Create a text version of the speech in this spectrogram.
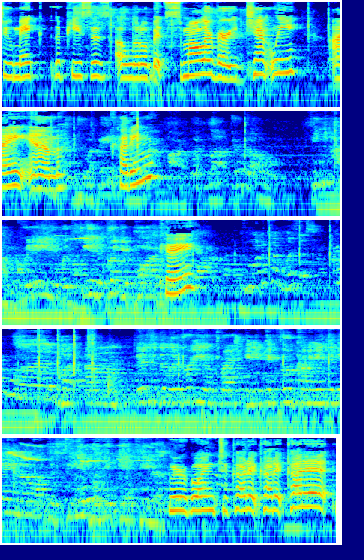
to make the pieces a little bit smaller very gently. I am cutting. Okay. We're going to cut it, cut it, cut it.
